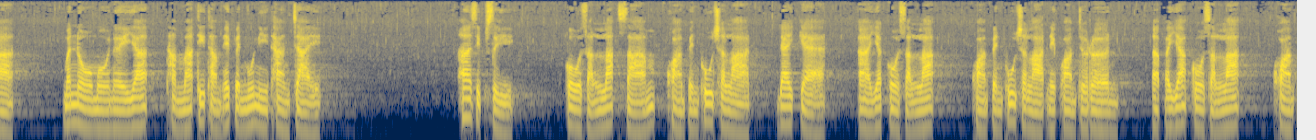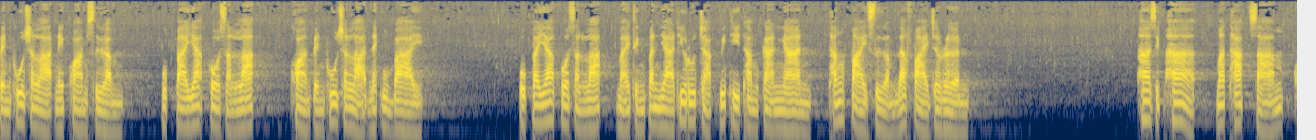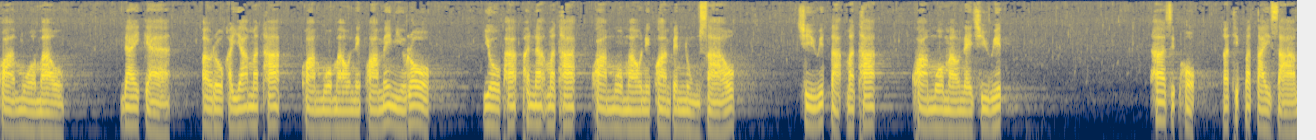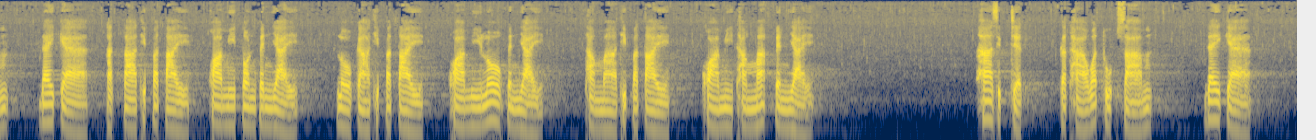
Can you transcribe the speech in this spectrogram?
มโนโมเนยยะ ธรรมะที่ทำให้เป็นมุนีทางใจห้าสิบสี่โกสัลละสามความเป็นผู้ฉลาด ได้แก่ อายโกสัลละ ความเป็นผู้ฉลาดในความเจริญ อัปยะโกสัลละ ความเป็นผู้ฉลาดในความเสื่อม อุปายะโกสัลละ ความเป็นผู้ฉลาดในอุบาย อุปยะโกสัลละ หมายถึงปัญญาที่รู้จักวิธีทำการงาน ทั้งฝ่ายเสื่อมและฝ่ายเจริญห้าสิบห้ามัทะสามความมัวเมา ได้แก่ อโรคยมัทะความมัวเมาในความไม่มีโรค โยภะพนะมะทะ ความมัวเมาในความเป็นหนุ่มสาว ชีวิตตะมะทะ ความมัวเมาในชีวิตห้าสิบหกอธิปไตยสามได้แก่ อัตตาธิปไตย ความมีตนเป็นใหญ่ โลกาธิปไตย ความมีโลกเป็นใหญ่ ธรรมาธิปไตย ความมีธรรมะเป็นใหญ่ห้าสิบเจ็ดกถาวัตถุสาม ได้แก่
